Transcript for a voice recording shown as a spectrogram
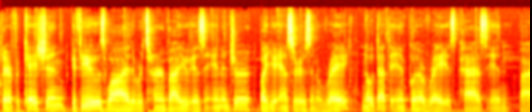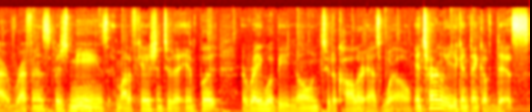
Clarification, confused why the return value is an integer, but your answer is an array. Note that the input array is passed in by reference, which means a modification to the input array will be known to the caller as well. Internally, you can think of this.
